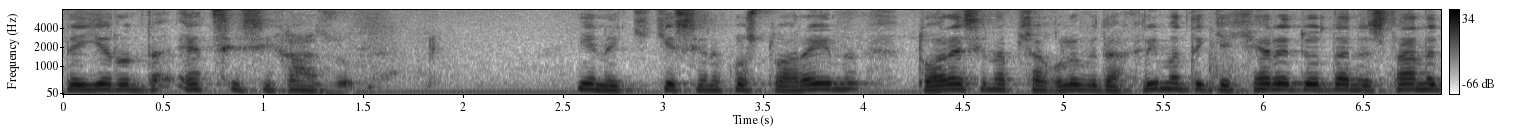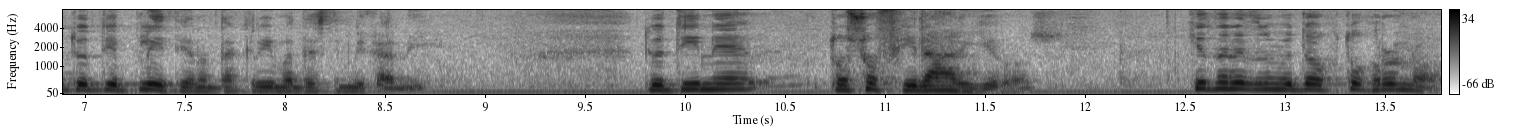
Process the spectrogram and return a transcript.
Λέει γέροντα έτσι ησυχάζομαι είναι εκεί και συνεχώς του αρέσει, του αρέσει να ψαγολεύει τα χρήματα και χαίρεται όταν αισθάνεται ότι πλήθυναν τα χρήματα στη μηχανή. Διότι είναι τόσο φιλάργυρος και ήταν 78 χρονών.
